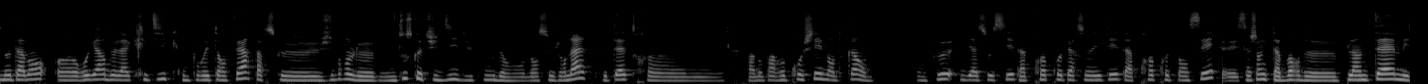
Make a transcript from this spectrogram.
notamment au regard de la critique qu'on pourrait t'en faire? Parce que justement, le, tout ce que tu dis du coup dans, ce journal, peut-être, enfin, non pas reprocher, mais en tout cas, on peut y associer ta propre personnalité, ta propre pensée, sachant que tu abordes plein de thèmes, et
